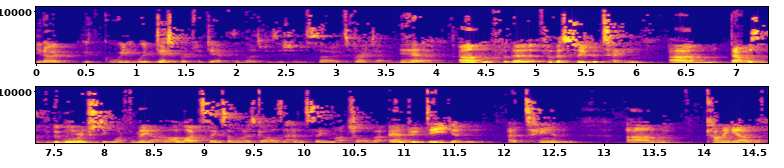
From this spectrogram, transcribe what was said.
you know, we, we're desperate for depth in those positions, so it's great to have him. Yeah, um, for the for the super team, um, that was the more interesting one for me. I, I liked seeing some of those guys I hadn't seen much of. Uh, Andrew Deegan at ten, um, coming out of the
